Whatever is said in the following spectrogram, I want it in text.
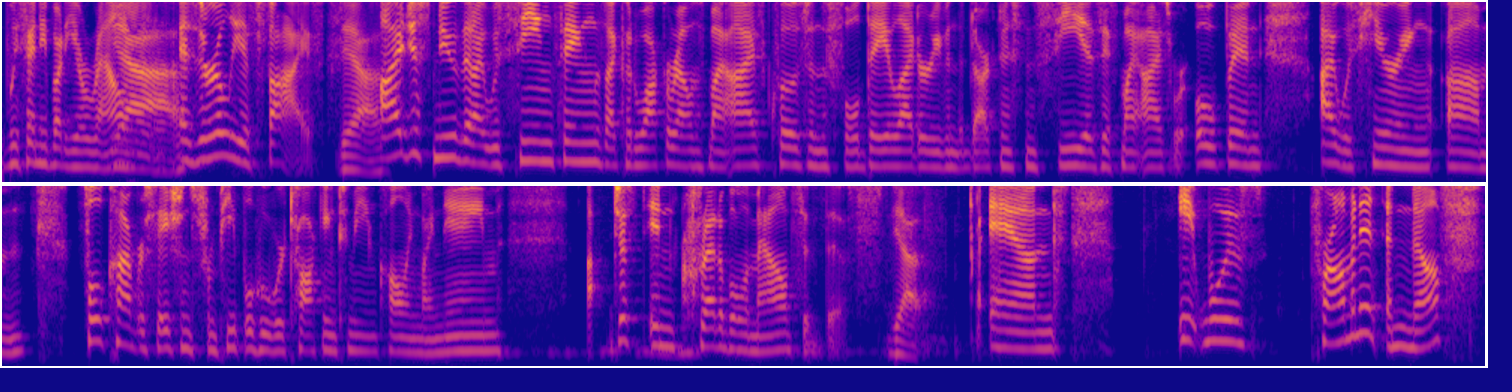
with anybody around Yeah. me as early as five. Yeah. I just knew that I was seeing things. I could walk around with my eyes closed in the full daylight or even the darkness and see as if my eyes were open. I was hearing um, full conversations from people who were talking to me and calling my name. Uh, Just incredible amounts of this Yeah. and it was prominent enough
